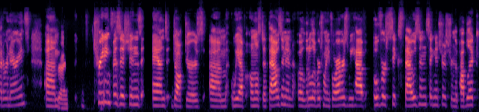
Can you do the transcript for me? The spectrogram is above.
veterinarians um, right. treating physicians and doctors. Um, we have almost a thousand in a little over 24 hours. We have over 6000 signatures from the public.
